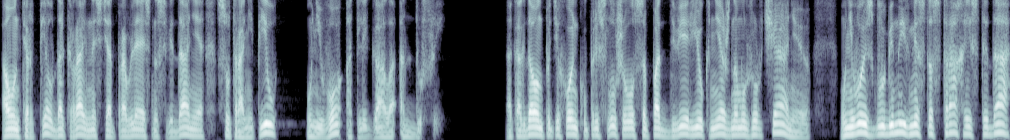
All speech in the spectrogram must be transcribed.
а он терпел до крайности, отправляясь на свидание, с утра не пил, у него отлегало от души а когда он потихоньку прислушивался под дверью к нежному журчанию, у него из глубины вместо страха и стыда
